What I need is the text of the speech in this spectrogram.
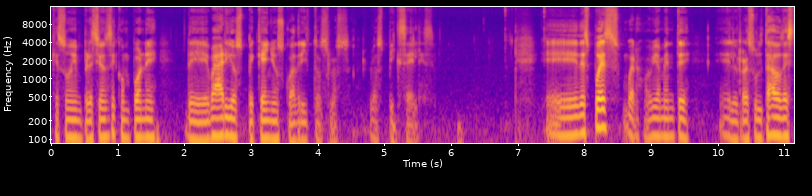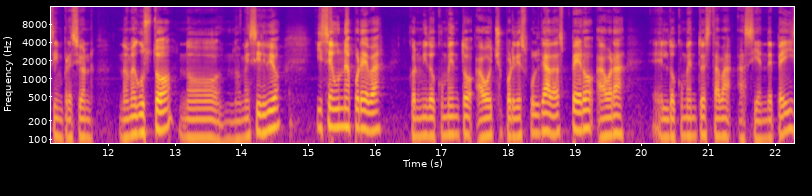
que su impresión se compone de varios pequeños cuadritos, los, los píxeles. Eh, después, bueno, obviamente el resultado de esta impresión no me gustó, no, no me sirvió. Hice una prueba con mi documento a 8 por 10 pulgadas, pero ahora el documento estaba a 100 dpi.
